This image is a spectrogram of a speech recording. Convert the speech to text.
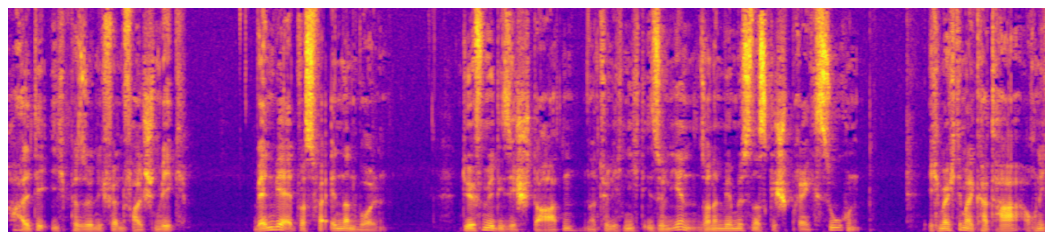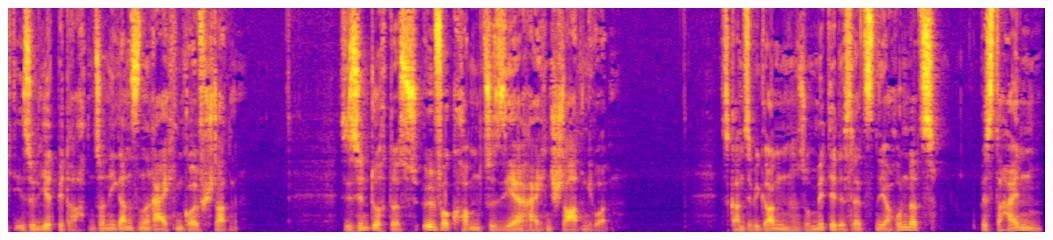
halte ich persönlich für einen falschen Weg. Wenn wir etwas verändern wollen, dürfen wir diese Staaten natürlich nicht isolieren, sondern wir müssen das Gespräch suchen. Ich möchte mal Katar auch nicht isoliert betrachten, sondern die ganzen reichen Golfstaaten. Sie sind durch das Ölvorkommen zu sehr reichen Staaten geworden. Das Ganze begann so Mitte des letzten Jahrhunderts. Bis dahin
